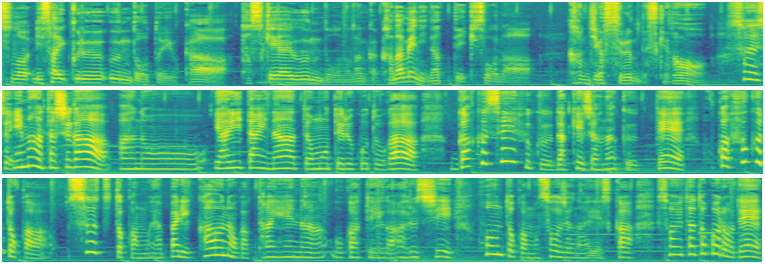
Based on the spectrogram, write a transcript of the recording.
そのリサイクル運動というか助け合い運動のなんか要になっていきそうな感じがするんですけど。そうです。ね今私があのやりたいなって思ってることが学生服だけじゃなくって服とかスーツとかもやっぱり買うのが大変なご家庭があるし本とかもそうじゃないですかそういったところで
